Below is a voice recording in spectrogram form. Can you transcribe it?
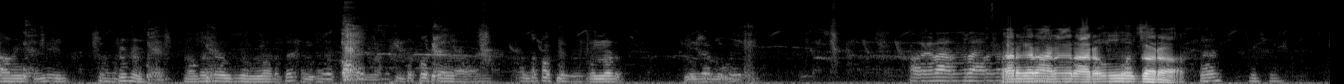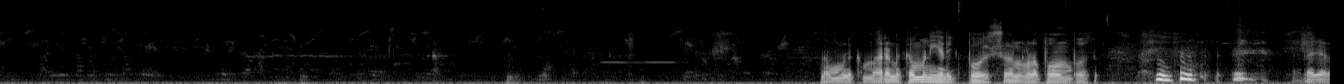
அவங்க தண்ணி முதல்ல வந்து உன்னோடது அந்த இந்த பக்கம் அந்த பக்கம் உன்னோட நீதான் அரகரா அரகரா அரகரா அரகர அரகர அரோகரா ஆ? நம்மளுக்கு மரண கம்பெனி கிடைக்க போகுது ஸோ நம்மளை போகும்போது. அரகர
